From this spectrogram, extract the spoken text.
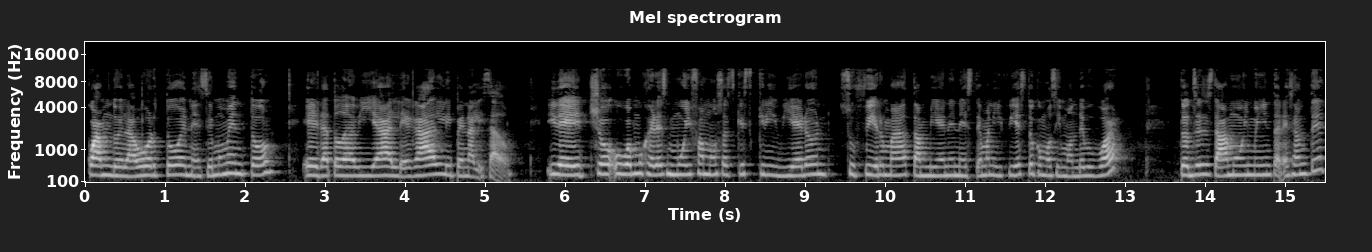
Cuando el aborto en ese momento era todavía legal y penalizado. Y de hecho hubo mujeres muy famosas que escribieron su firma también en este manifiesto como Simone de Beauvoir. Entonces estaba muy muy interesante.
